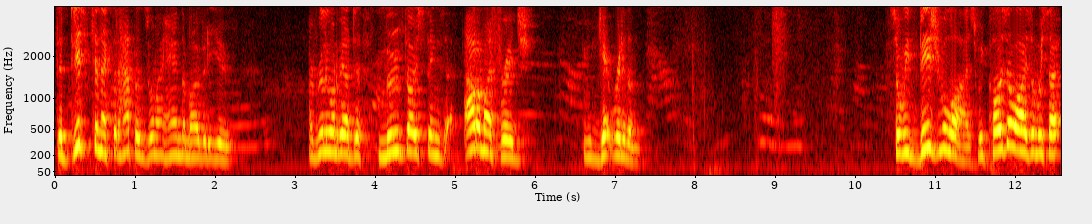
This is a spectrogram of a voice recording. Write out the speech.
the disconnect that happens when I hand them over to you. I really want to be able to move those things out of my fridge and get rid of them. So we visualize, we close our eyes and we say,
